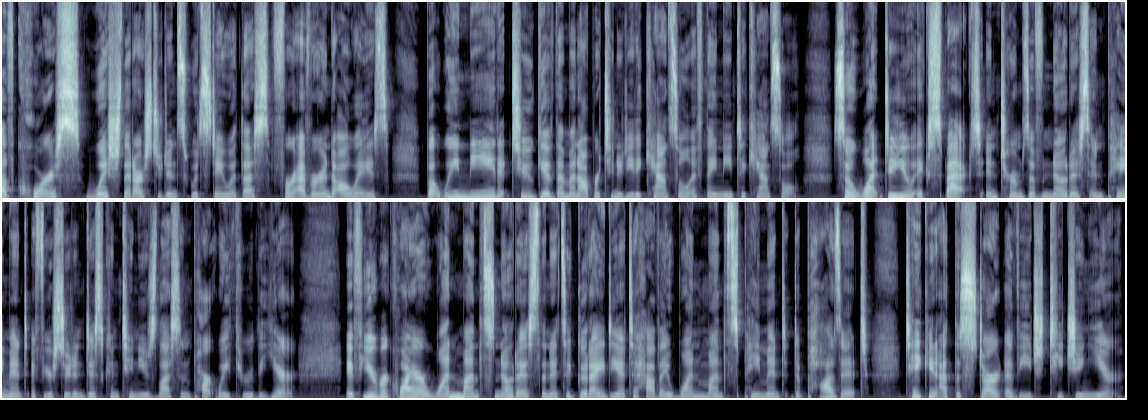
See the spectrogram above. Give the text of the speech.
of course, wish that our students would stay with us forever and always, but we need to give them an opportunity to cancel if they need to cancel. So, what do you expect in terms of notice and payment if your student discontinues lesson partway through the year? If you require one month's notice, then it's a good idea to have a one month's payment deposit taken at the start of each teaching year.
